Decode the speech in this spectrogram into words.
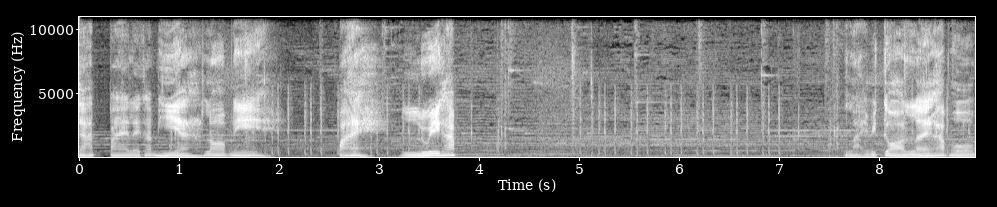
จัดไปเลยครับเฮีย รอบนี้ ไป ลุยครับ ไหลไปก่อนเลยครับผม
